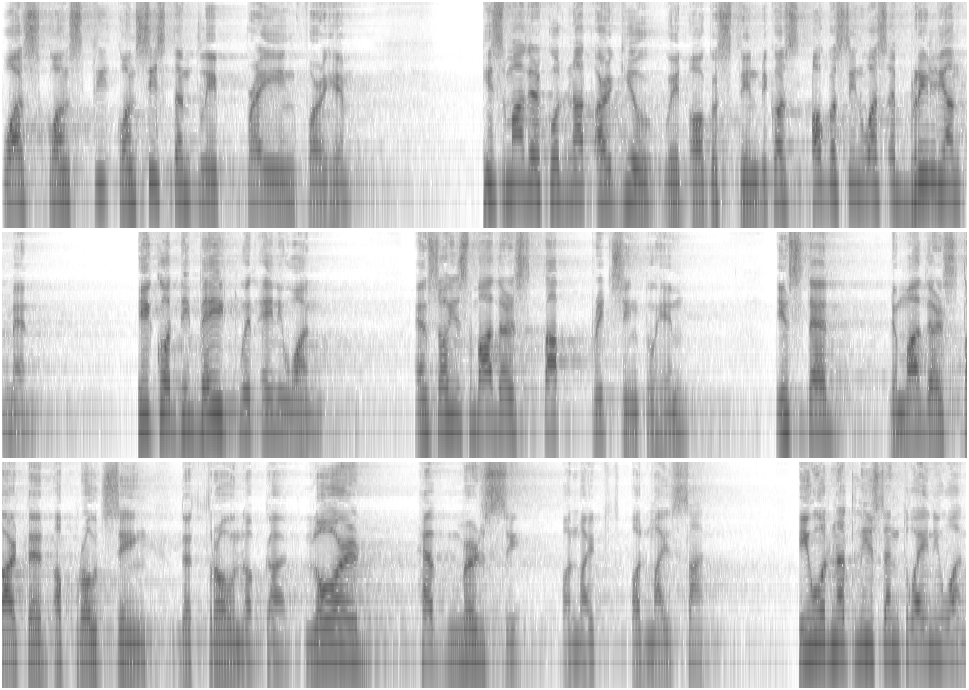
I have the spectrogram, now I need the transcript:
was consistently praying for him. His mother could not argue with Augustine because Augustine was a brilliant man. He could debate with anyone. And so his mother stopped preaching to him. Instead, the mother started approaching the throne of God. Lord, have mercy on my, on my son. He would not listen to anyone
